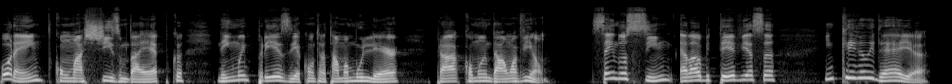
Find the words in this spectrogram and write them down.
Porém, com o machismo da época, nenhuma empresa ia contratar uma mulher para comandar um avião. Sendo assim, ela obteve essa incrível ideia.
